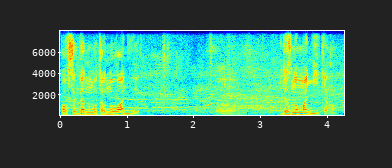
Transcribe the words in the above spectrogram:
повсякденному тренуванні різноманітяно. ну.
